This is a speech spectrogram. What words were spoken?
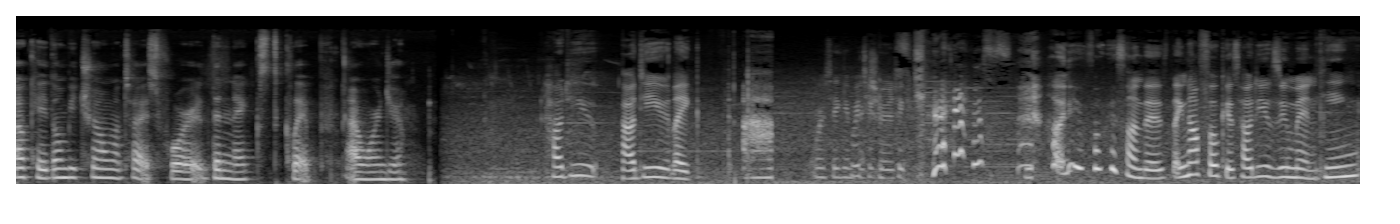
Okay, don't be traumatized for the next clip. I warned you. How do you, how do you like, ah, we're taking We're pictures. taking pictures. How do you focus on this? Like not focus, how do you zoom in?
